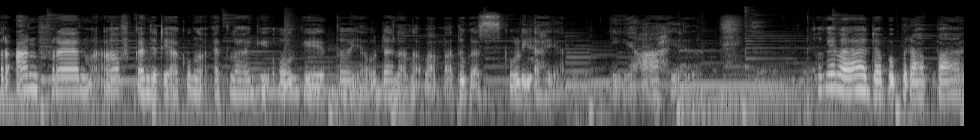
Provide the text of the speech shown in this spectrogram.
terunfriend maafkan jadi aku nggak add lagi. Oh gitu. Ya udahlah nggak apa-apa tugas kuliah ya. Iya ya oke lah ada beberapa.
